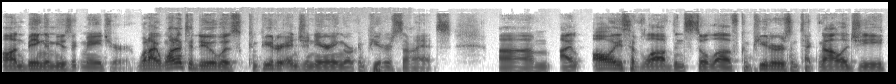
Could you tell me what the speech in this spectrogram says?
on being a music major. What I wanted to do was computer engineering or computer science. Um, I always have loved and still love computers and technology,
